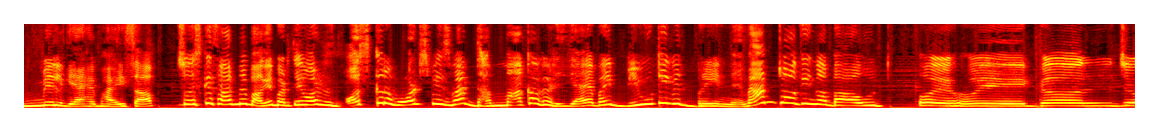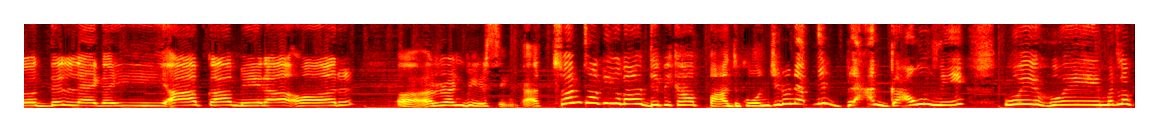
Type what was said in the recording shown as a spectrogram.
मिल गया है भाई साहब। सो so, इसके साथ में आगे बढ़ते हैं और ऑस्कर अवार्ड्स पे इस बार धमाका कर दिया है भाई। ब्यूटी विद ब्रेन ने। एम टॉकिंग अबाउट ओए होए गर्ल जो दिल ले गई आपका मेरा और रणवीर सिंह का। So I am talking about Deepika Padukone जिन्होंने अपने ब्लैक गाउन में ओए होए मतलब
